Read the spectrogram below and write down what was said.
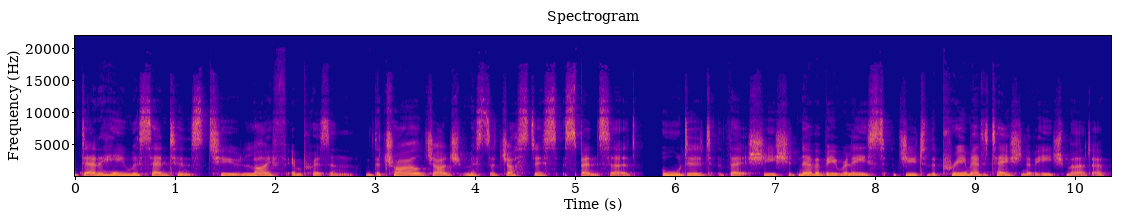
Dennehy was sentenced to life in prison. The trial judge, Mr. Justice Spencer, ordered that she should never be released due to the premeditation of each murder.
